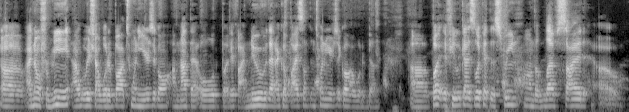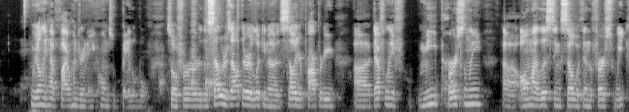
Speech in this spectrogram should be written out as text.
uh, I know for me, I wish I would have bought 20 years ago. I'm not that old, but if I knew that I could buy something 20 years ago, I would have done it. Uh, but if you guys look at the screen on the left side, uh, we only have 508 homes available. So for the sellers out there looking to sell your property, uh, definitely me personally, uh, all my listings sell within the first week,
